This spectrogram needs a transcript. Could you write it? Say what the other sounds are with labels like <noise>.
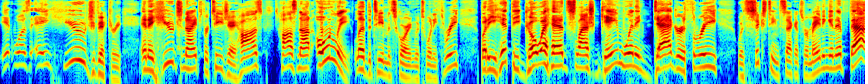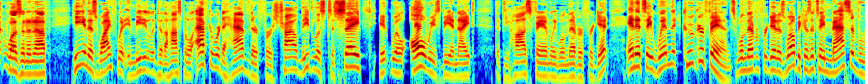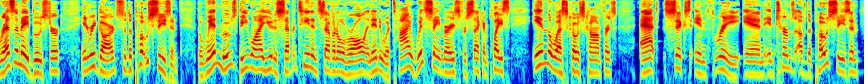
It was a huge victory and a huge night for TJ Haws. Haws not only led the team in scoring with 23, but he hit the go ahead slash game winning dagger three with 16 seconds remaining. And if that wasn't enough, he and his wife went immediately to the hospital afterward to have their first child. Needless to say, it will always be a night that the Haws family will never forget. And it's a win that Cougar fans will never forget as well because it's a massive resume booster in regards to the postseason. The win moves BYU to 17 and 7 overall and into a tie with St. Mary's for second place in the West Coast Conference at 6 and 3. And in terms of the postseason,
